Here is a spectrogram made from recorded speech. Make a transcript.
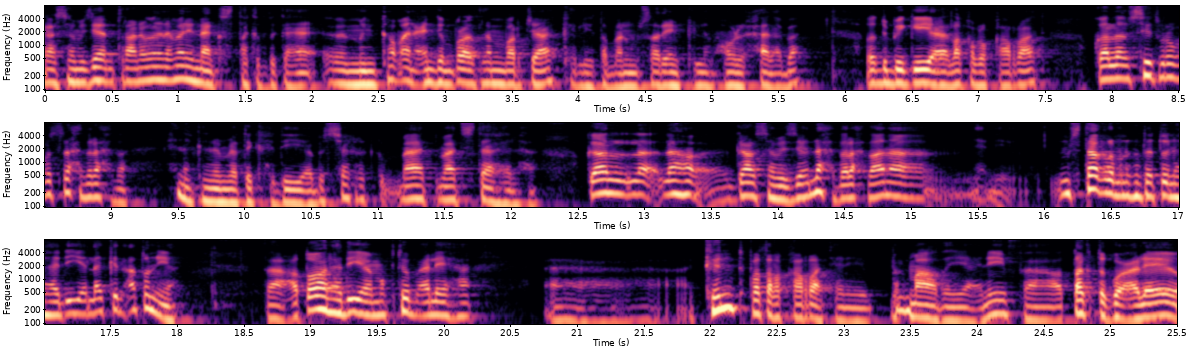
قال سامي زين. ترى أنا ماني ناقص طقطقه منكم أنا عندي مباراة lumberjack اللي طبعا المصارعين كلهم حول الحلبة. ضد بيج إي على لقب القارات. قال Street Profits لحظه لحظة. إحنا كنا بنعطيك هدية بس شكلك ما ما تستاهلها. قال لا, لا قال سامي زين لحظه لحظة. أنا يعني مستغرب إنكم تعطوني هدية لكن أعطوني إياها. فاعطوه الهدية مكتوب عليها آه كنت بطل القارات يعني بالماضي يعني. فطقطقوا عليه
